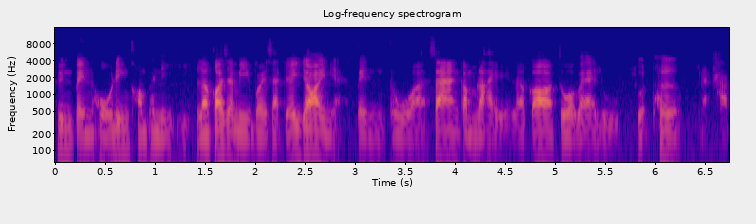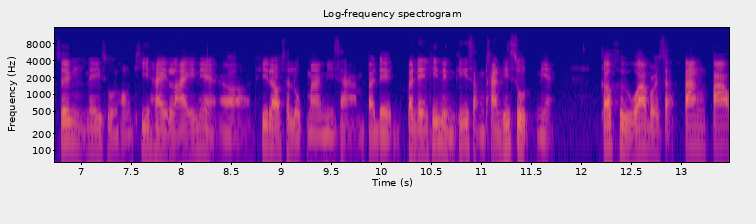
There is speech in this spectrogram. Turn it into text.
ขึ้นเป็น holding company แล้วก็จะมีบริษัทย่อยๆเนี่ยเป็นตัวสร้างกำไร แล้วก็ตัว value ส่วนเพิ่มนะครับซึ่งในส่วนของ key highlight เนี่ยที่เราสรุปมามี 3 ประเด็น ประเด็นที่ 1 ที่สำคัญที่สุดเนี่ยก็คือว่าบริษัทตั้งเป้า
